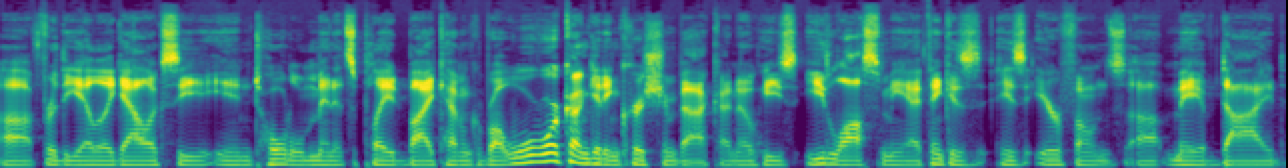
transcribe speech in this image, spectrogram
uh, for the LA Galaxy in total minutes played by Kevin Cabral. We'll work on getting Christian back. I know he's he lost me. I think his his earphones uh, may have died,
